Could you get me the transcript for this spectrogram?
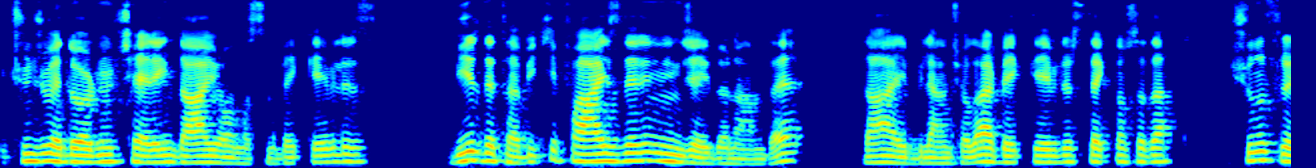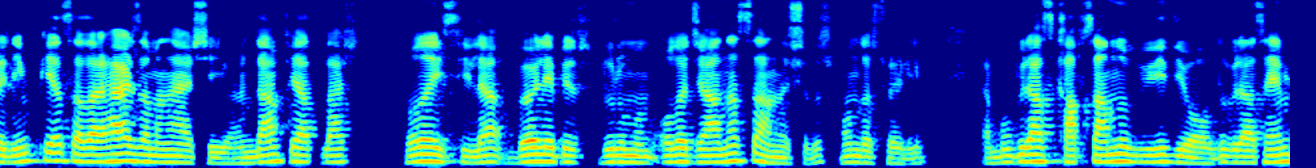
üçüncü ve dördüncü çeyreğin daha iyi olmasını bekleyebiliriz. Bir de tabii ki faizlerin ineceği dönemde daha iyi bilançolar bekleyebiliriz Teknosa'da. Şunu söyleyeyim, piyasalar her zaman her şeyi önden fiyatlar. Dolayısıyla böyle bir durumun olacağı nasıl anlaşılır? Onu da söyleyeyim. Yani bu biraz kapsamlı bir video oldu. Biraz hem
